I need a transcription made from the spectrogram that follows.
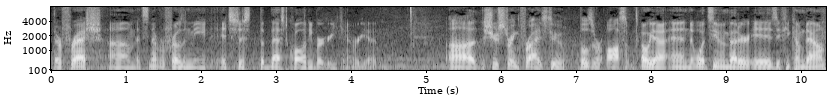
They're fresh. Um, it's never frozen meat. It's just the best quality burger you can ever get. Uh, the shoestring fries, too. Those are awesome. Oh yeah, and what's even better is if you come down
